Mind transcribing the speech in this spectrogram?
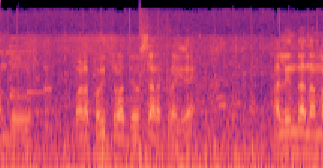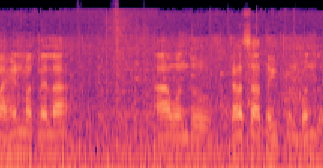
ಒಂದು ಬಹಳ ಪವಿತ್ರವಾದ ದೇವಸ್ಥಾನ ಕೂಡ ಇದೆ. ಅಲ್ಲಿಂದ ನಮ್ಮ ಹೆಣ್ಮಕ್ಳೆಲ್ಲ ಆ ಒಂದು ಕಳಸ ತೆಗೆದುಕೊಂಡು ಬಂದು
